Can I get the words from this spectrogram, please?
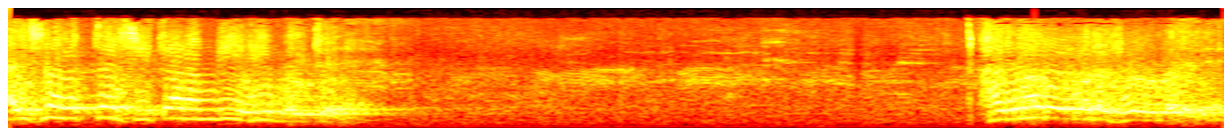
ऐसा लगता है सीताराम भी यही बैठे हैं। हज़ारों वर्ष हो गए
